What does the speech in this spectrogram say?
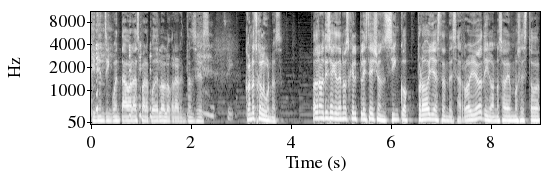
550 horas para poderlo lograr. Entonces, Sí. conozco algunos. Otra noticia que tenemos es que el PlayStation 5 Pro ya está en desarrollo. Digo, no sabemos esto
